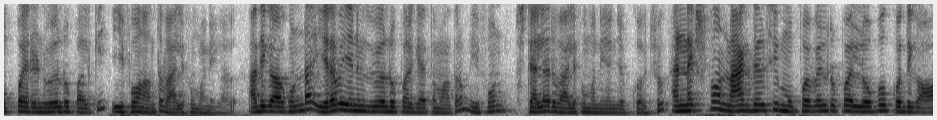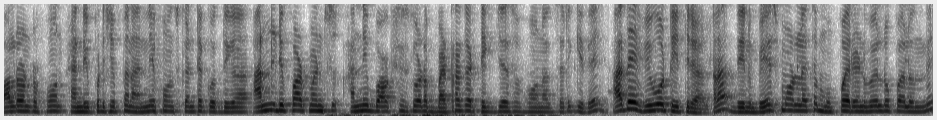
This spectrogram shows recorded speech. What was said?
ముప్పై రెండు వేల రూపాయలకి ఈ ఫోన్ అంత వాల్యూ ఫర్ మనీ కాదు. అది కాకుండా ఇరవై ఎనిమిది వేల రూపాయలకి అయితే మాత్రం ఈ phone stellar value for money అని చెప్పుకోవచ్చు. అండ్ నెక్స్ట్ ఫోన్ నాకు తెలిసి ముప్పై వేల రూపాయల లోపు కొద్దిగా ఆల్రౌండర్ ఫోన్ అండ్ ఇప్పుడు చెప్పిన అన్ని ఫోన్స్ కంటే కొద్దిగా అన్ని డిపార్ట్మెంట్స్ అన్ని బాక్సెస్ కూడా బెటర్గా టిక్ చేసే ఫోన్ వచ్చేసరికి ఇదే. అదే వివో టీ త్రీ అల్ట్రా దీని బేస్ మోడల్ అయితే ముప్పై రెండు వేల రూపాయలు ఉంది.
